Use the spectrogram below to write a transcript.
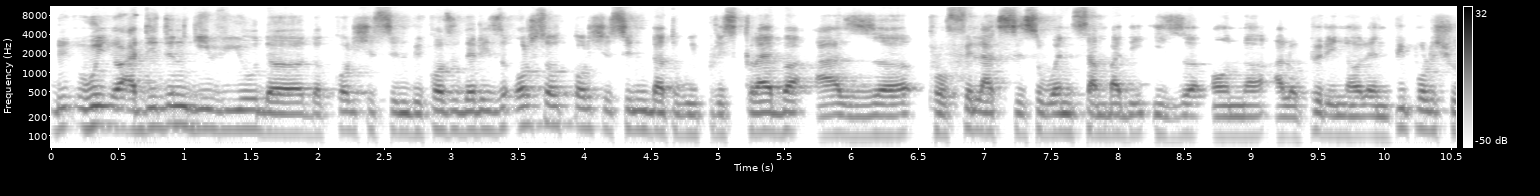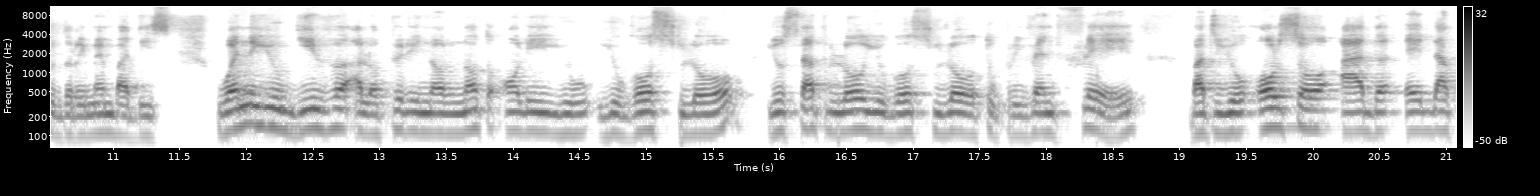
we, I didn't give you the, the colchicine because there is also colchicine that we prescribe as uh, prophylaxis when somebody is on uh, allopurinol. And people should remember this. When you give allopurinol, not only you, you go slow, you start low, you go slow to prevent flare, but you also add either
